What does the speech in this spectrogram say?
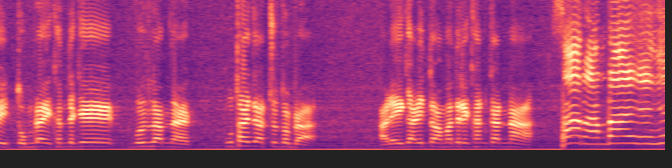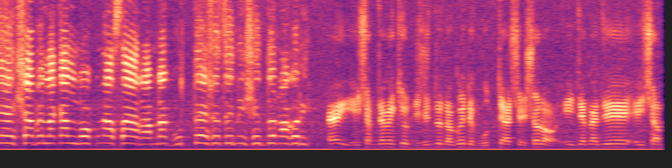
এই তোমরা এখান থেকে বুঝলাম না কোথায় যাচ্ছ তোমরা? আর এই গাড়ি তো আমাদের এখানকার না। স্যার আমরা এই এইসব এলাকার লোক না স্যার আমরা ঘুরতে এসেছি নিষিদ্ধ নগরী। এই এইসব জায়গায় কেউ নিষিদ্ধ নগরীতে ঘুরতে আসে শোনো এই জায়গায় যে এইসব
